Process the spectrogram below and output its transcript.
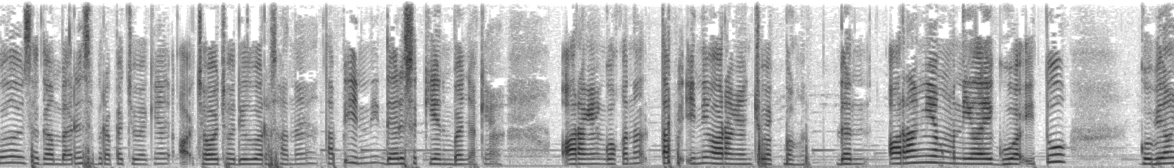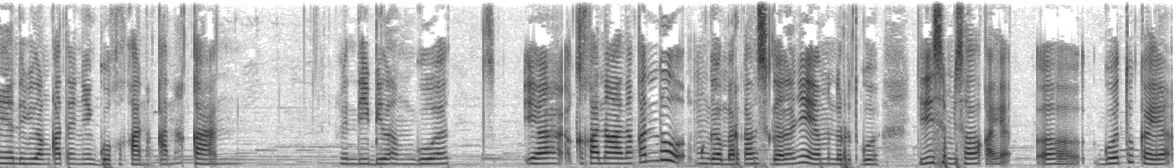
Gue gak bisa gambarin seberapa cueknya cowok-cowok di luar sana. Tapi ini dari sekian banyaknya orang yang gue kenal tapi ini orang yang cuek banget. Dan orang yang menilai gue itu gue bilang yang dibilang katanya gue kekanak-kanakan yang dibilang gue ya kekanak-kanakan tuh menggambarkan segalanya ya menurut gue jadi semisal kayak uh, gue tuh kayak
